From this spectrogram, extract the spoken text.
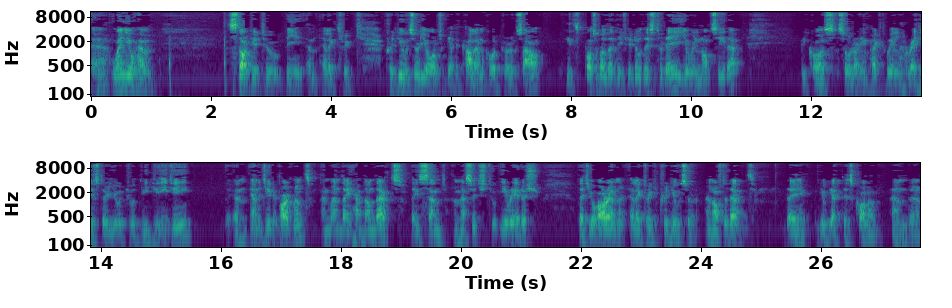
uh, when you have started to be an electric producer, you also get a column called Produção. It's possible that if you do this today, you will not see that because Solar Impact will register you to DGEG, the energy department, and when they have done that, they send a message to E-REDES that you are an electric producer, and after that, they you get this column, and uh,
